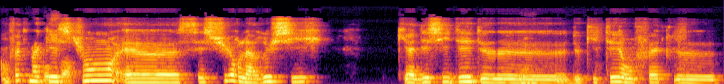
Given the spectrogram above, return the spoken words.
En fait, ma question, euh, c'est sur la Russie qui a décidé de, de quitter en fait le,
